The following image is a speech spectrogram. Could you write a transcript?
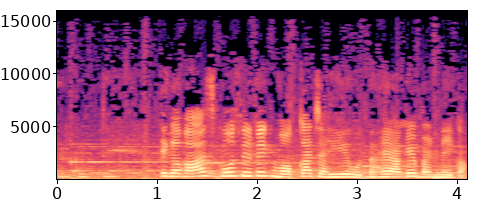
प्यार करते हैं। एक आवाज़ को सिर्फ़ एक मौका चाहिए होता है आगे बढ़ने का।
